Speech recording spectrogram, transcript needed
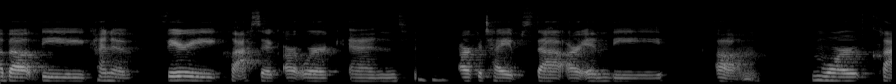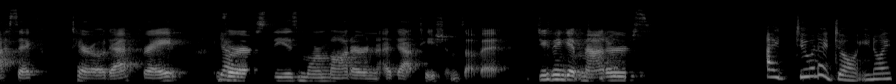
about the kind of very classic artwork and mm-hmm. archetypes that are in the um, more classic tarot deck, right? Yeah. Versus these more modern adaptations of it. Do you think it matters? I do and I don't. You know, I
